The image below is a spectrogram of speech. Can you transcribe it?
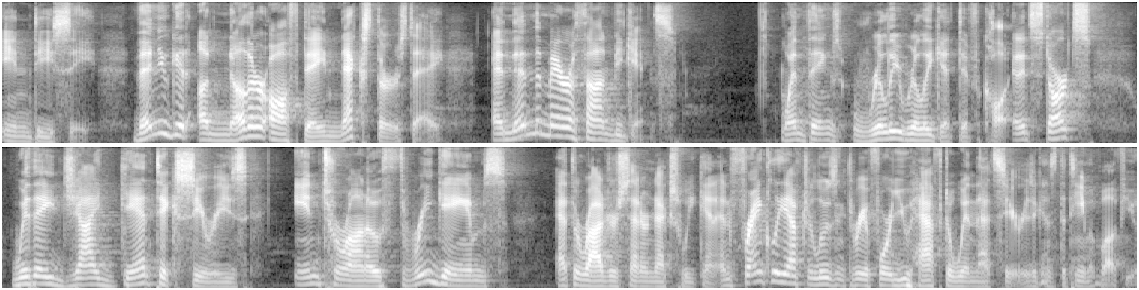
in DC. Then you get another off day next Thursday, and then the marathon begins when things really, really get difficult. And it starts with a gigantic series in Toronto, three games at the Rogers Center next weekend. And frankly, after losing three or four, you have to win that series against the team above you.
